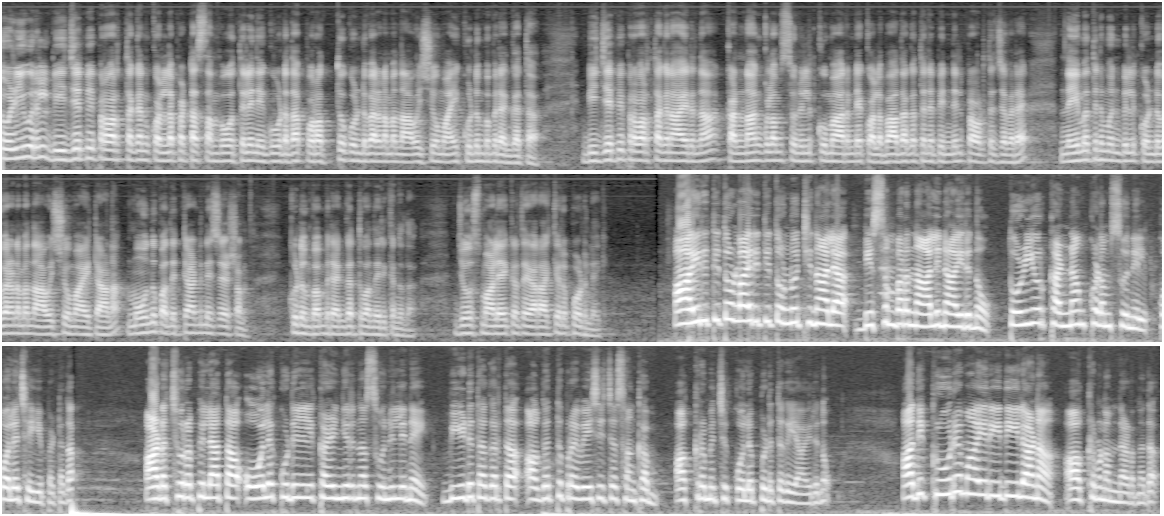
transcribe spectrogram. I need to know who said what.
Speaker 1: തൊഴിയൂരിൽ B J P പ്രവർത്തകൻ കൊല്ലപ്പെട്ട സംഭവത്തിലെ നിഗൂഢത പുറത്തു കൊണ്ടുവരണമെന്ന ആവശ്യവുമായി കുടുംബം രംഗത്ത്. ബി ജെ പി പ്രവർത്തകനായിരുന്ന കണ്ണാങ്കുളം സുനിൽകുമാറിന്റെ കൊലപാതകത്തിന് പിന്നിൽ പ്രവർത്തിച്ചവരെ നിയമത്തിന് മുൻപിൽ കൊണ്ടുവരണമെന്ന ആവശ്യവുമായിട്ടാണ് മൂന്ന് പതിറ്റാണ്ടിന് ശേഷം കുടുംബം രംഗത്ത് വന്നിരിക്കുന്നത്. ജോസ് മാളിയേക്കൽ തയ്യാറാക്കിയ റിപ്പോർട്ടിലേക്ക്.
Speaker 2: ആയിരത്തി തൊള്ളായിരത്തി തൊണ്ണൂറ്റിനാല് ഡിസംബർ നാലിനായിരുന്നു തൊഴിയൂർ കണ്ണാംകുളം സുനിൽ കൊല ചെയ്യപ്പെട്ടത്. അടച്ചുറപ്പില്ലാത്ത ഓലക്കുടിലിൽ കഴിഞ്ഞിരുന്ന സുനിലിനെ വീട് തകർത്ത് അകത്ത് പ്രവേശിച്ച സംഘം ആക്രമിച്ച് കൊലപ്പെടുത്തുകയായിരുന്നു. അതിക്രൂരമായ രീതിയിലാണ് ആക്രമണം നടന്നത്.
